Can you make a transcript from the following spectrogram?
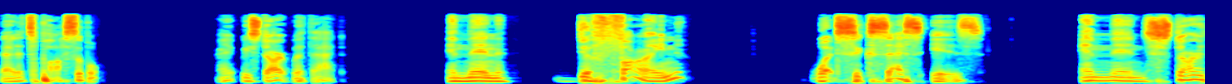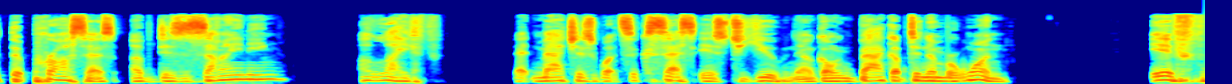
that it's possible, right? We start with that and then define what success is and then start the process of designing a life that matches what success is to you. Now, going back up to number one, if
